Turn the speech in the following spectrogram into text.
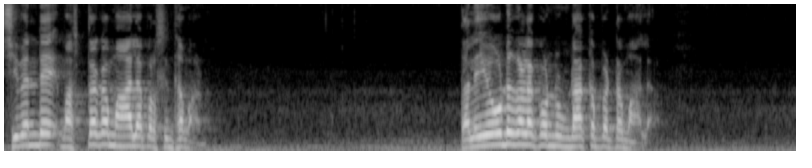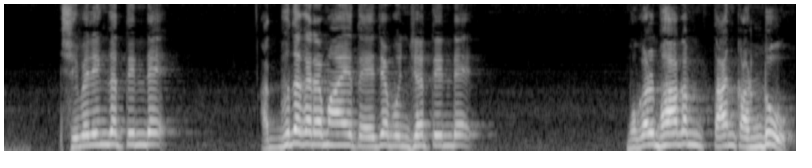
ശിവന്റെ മസ്തകമാല പ്രസിദ്ധമാണ്. തലയോടുകളെ കൊണ്ടുണ്ടാക്കപ്പെട്ട മാല. ശിവലിംഗത്തിന്റെ അത്ഭുതകരമായ തേജപുഞ്ചത്തിന്റെ മുകൾ ഭാഗം താൻ കണ്ടു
